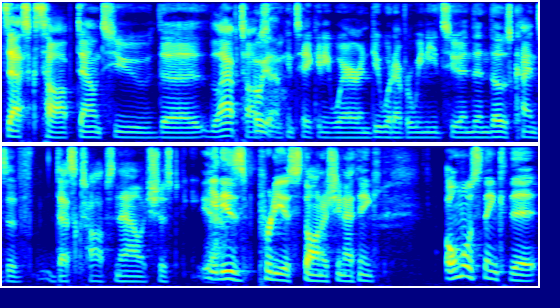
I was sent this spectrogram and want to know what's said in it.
desktop down to the laptops Oh, that we can take anywhere and do whatever we need to and then those kinds of desktops now it's just Yeah. it is pretty astonishing i think almost think that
